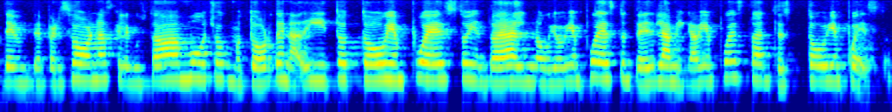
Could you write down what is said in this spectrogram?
de, personas que le gustaba mucho, como todo ordenadito, todo bien puesto, y entonces al novio bien puesto, entonces la amiga bien puesta, entonces todo bien puesto.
